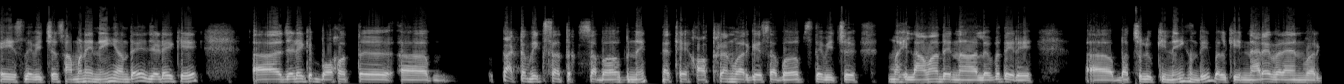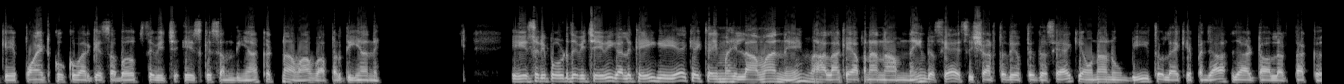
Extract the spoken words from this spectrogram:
ਇਸ ਦੇ ਵਿੱਚ ਸਾਹਮਣੇ ਨਹੀਂ ਆਉਂਦੇ ਜਿਹੜੇ ਕਿ ਜਿਹੜੇ ਕਿ ਬਹੁਤ ਘੱਟ ਵਿਕਸਤ ਸਬਬ ਨੇ। ਇੱਥੇ ਹਾਥਰਨ ਵਰਗੇ ਸਬਬਸ ਦੇ ਵਿੱਚ ਮਹਿਲਾਵਾਂ ਦੇ ਨਾਲ ਵਧੇਰੇ ਬਦਸਲੂਕੀ ਨਹੀਂ ਹੁੰਦੀ, ਬਲਕਿ ਨੈਰੇਵਰਨ ਵਰਗੇ ਪੁਆਇੰਟ ਕੁਕ ਵਰਗੇ ਸਬਬਸ ਦੇ ਵਿੱਚ ਇਸ ਕਿਸਮ ਦੀਆਂ ਘਟਨਾਵਾਂ ਵਾਪਰਦੀਆਂ ਨੇ। ਇਸ ਰਿਪੋਰਟ ਦੇ ਵਿੱਚ ਇਹ ਵੀ ਗੱਲ ਕਹੀ ਗਈ ਹੈ ਕਿ ਕਈ ਮਹਿਲਾਵਾਂ ਨੇ, ਹਾਲਾਂਕਿ ਆਪਣਾ ਨਾਮ ਨਹੀਂ ਦੱਸਿਆ, ਇਸ ਸ਼ਰਤ ਦੇ ਉੱਤੇ ਦੱਸਿਆ ਕਿ ਉਹਨਾਂ ਨੂੰ 20 ਤੋਂ ਲੈ ਕੇ 50000 ਡਾਲਰ ਤੱਕ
